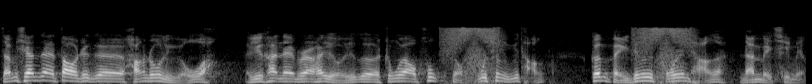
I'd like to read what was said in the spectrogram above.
咱们现在到这个杭州旅游啊。一看那边还有一个中药铺，叫胡庆余堂，跟北京的同仁堂啊南北齐名。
